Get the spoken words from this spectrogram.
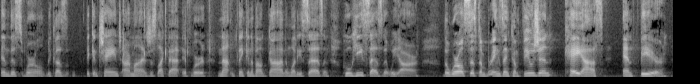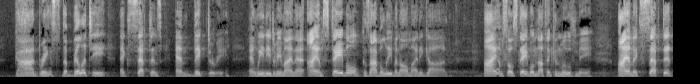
in this world because it can change our minds just like that if we're not thinking about God and what He says and who He says that we are. The world system brings in confusion, chaos, and fear. God brings stability, acceptance, and victory. And we need to remind that I am stable because I believe in Almighty God. I am so stable, nothing can move me. I am accepted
